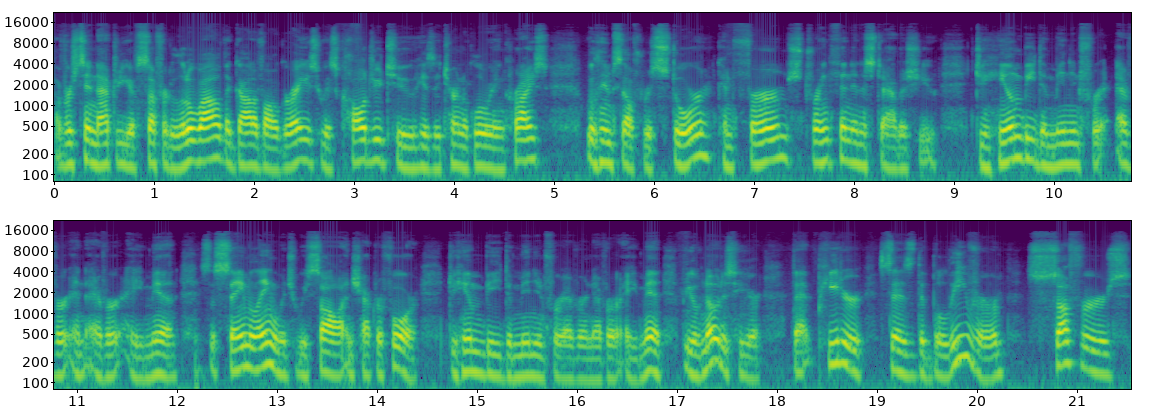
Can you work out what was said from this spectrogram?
Uh, verse 10 After you have suffered a little while, the God of all grace, who has called you to his eternal glory in Christ, will himself restore, confirm, strengthen, and establish you. To him be dominion forever and ever. Amen. It's the same language we saw in chapter 4. To him be dominion forever and ever. Amen. But you'll notice here that Peter says the believer suffers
